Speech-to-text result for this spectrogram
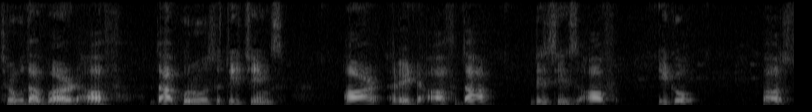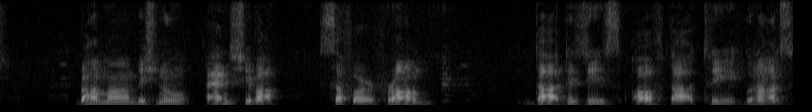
through the word of the Guru's teachings are rid of the disease of ego. Pause. Brahma, Vishnu, and Shiva suffer from the disease of the three gunas,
